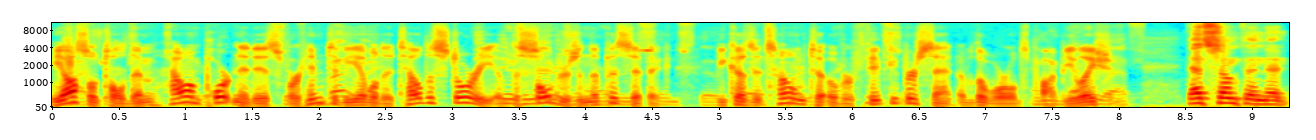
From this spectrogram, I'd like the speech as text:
He also told them how important it is for him to be able to tell the story of the soldiers in the Pacific because it's home to over 50% of the world's population that's something that,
